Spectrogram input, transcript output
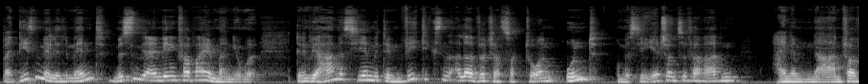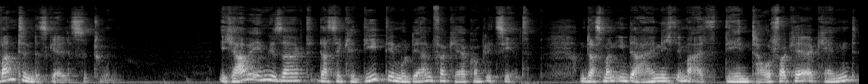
Bei diesem Element müssen wir ein wenig verweilen, mein Junge, denn wir haben es hier mit dem wichtigsten aller Wirtschaftsfaktoren und, um es dir jetzt schon zu verraten, einem nahen Verwandten des Geldes zu tun. Ich habe eben gesagt, dass der Kredit den modernen Verkehr kompliziert und dass man ihn daher nicht immer als den Tauschverkehr erkennt,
